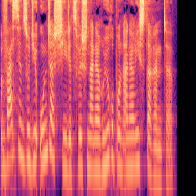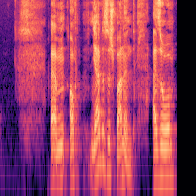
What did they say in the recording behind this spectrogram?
was mhm. sind so die Unterschiede zwischen einer Rürup und einer Riester-Rente? Ähm, auch, ja, das ist spannend. Also,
